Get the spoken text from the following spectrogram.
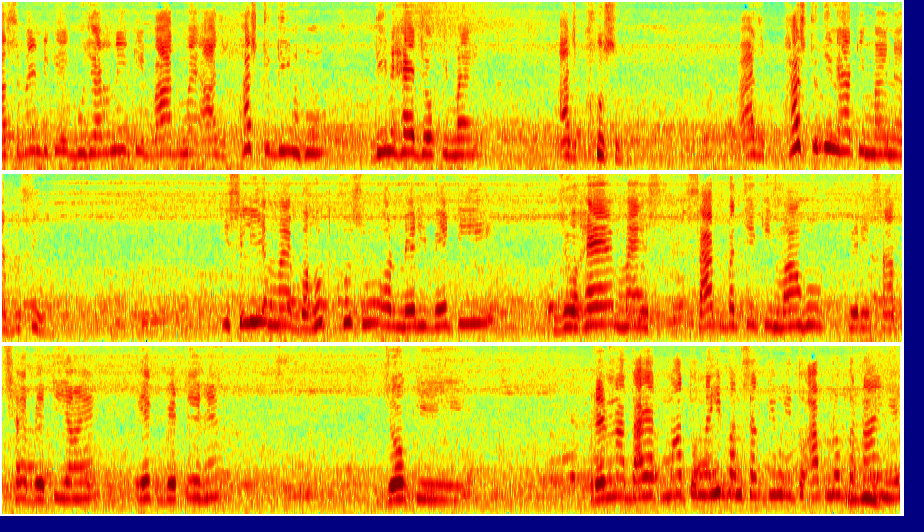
हस्बैंड के गुजरने के बाद मैं आज फ़र्स्ट दिन हूँ। दिन है जो कि मैं आज खुश हूँ। आज फ़र्स्ट दिन है कि मैंने हँसी। इसलिए मैं बहुत खुश हूँ और मेरी बेटी जो है, मैं सात बच्चे की माँ हूँ, मेरी सात छह बेटियाँ हैं, एक बेटे हैं, जो कि प्रेरणादायक माँ तो नहीं बन सकती हुई तो आप लोग बताएँगे।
